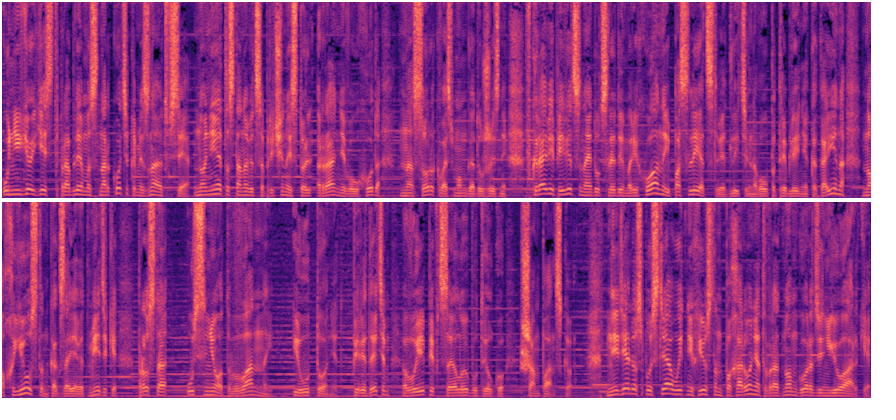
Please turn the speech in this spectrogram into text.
у нее есть проблемы с наркотиками, знают все. Но не это становится причиной столь раннего ухода на 48-м году жизни. В крови певицы найдут следы марихуаны и последствия длительного употребления кокаина. Но Хьюстон, как заявят медики, просто уснет в ванной и утонет, перед этим выпив целую бутылку шампанского. Неделю спустя Уитни Хьюстон похоронят в родном городе Ньюарке.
